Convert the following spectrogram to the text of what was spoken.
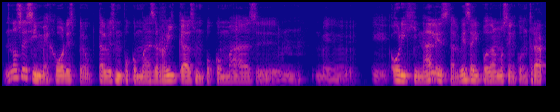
no sé si mejores, pero tal vez un poco más ricas, un poco más em, eh, eh, originales. Tal vez ahí podamos encontrar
